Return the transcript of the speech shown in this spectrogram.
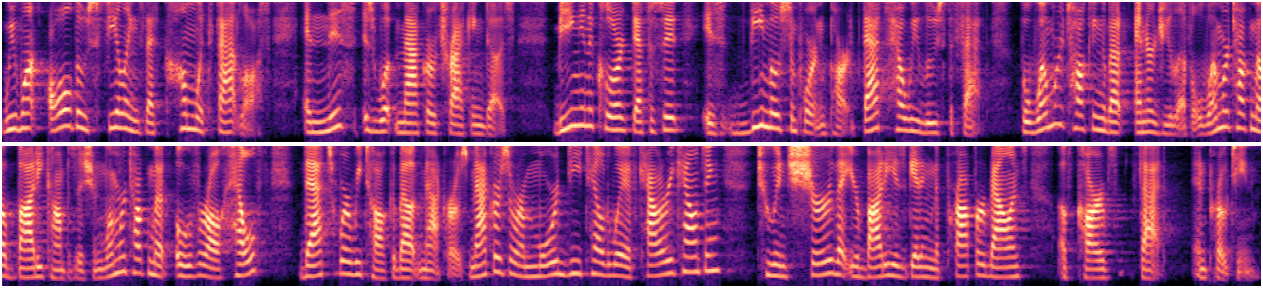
We want all those feelings that come with fat loss. And this is what macro tracking does being in a caloric deficit is the most important part. That's how we lose the fat. But when we're talking about energy level, when we're talking about body composition, when we're talking about overall health, that's where we talk about macros. Macros are a more detailed way of calorie counting to ensure that your body is getting the proper balance of carbs, fat, and protein.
